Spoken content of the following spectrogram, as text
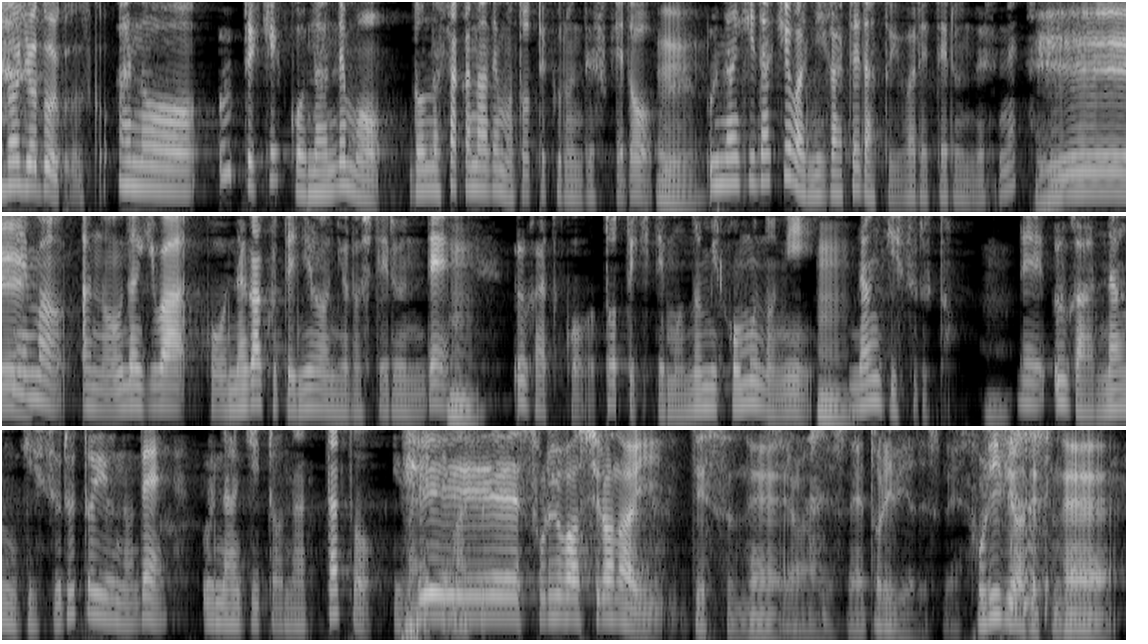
うなぎはどういうことですか？あの、うって結構何でも、どんな魚でも取ってくるんですけど、えうなぎだけは苦手だと言われてるんですね。えええで、まあ、あの、うなぎは、こう、長くてニョロニョロしてるんで、うん。うがこう、取ってきても飲み込むのにうん、難儀すると。で、うが難儀するというので、うなぎとなったと言われてます。へえ、それは知らないです知ね。らないですね。トリビアですね。トリビアですね。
